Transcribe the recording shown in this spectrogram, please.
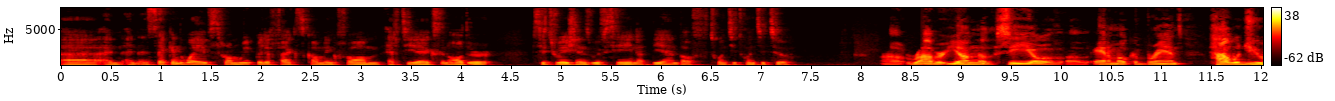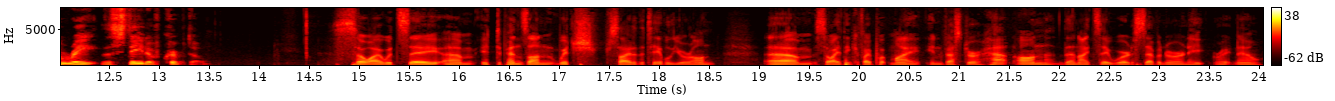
uh, and, and, and second waves from ripple effects coming from FTX and other situations we've seen at the end of 2022. Uh, Robert Yung, the CEO of, of Animoca Brands, how would you rate the state of crypto? So I would say um, it depends on which side of the table you're on. Um, so I think if I put my investor hat on, then I'd say we're at a seven or an eight right now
